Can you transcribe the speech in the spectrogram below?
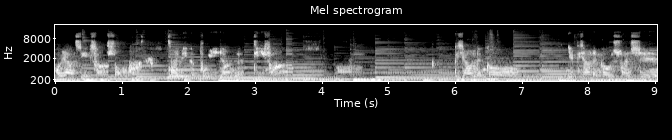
会让自己放松吧，在一个不一样的地方，嗯，比较能够，也比较能够算是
